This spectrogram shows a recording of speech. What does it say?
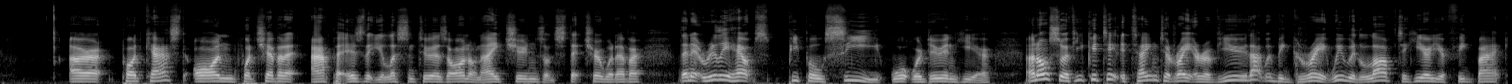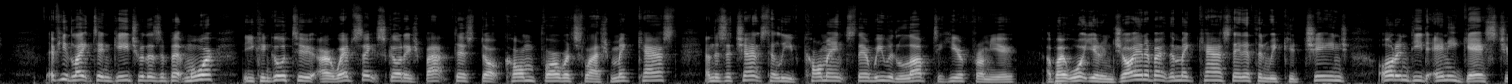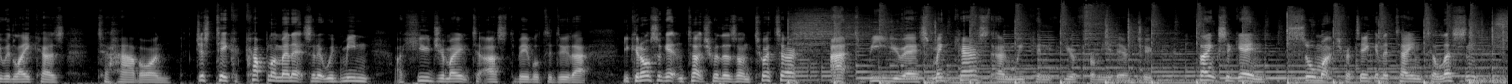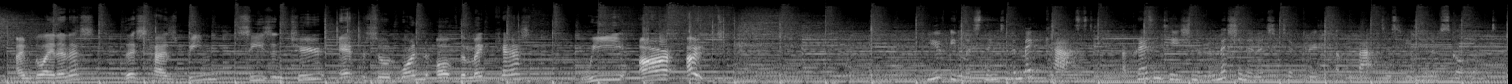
our podcast on whichever app it is that you listen to us on, on iTunes, on Stitcher, whatever, then it really helps people see what we're doing here. And also, if you could take the time to write a review, that would be great. We would love to hear your feedback. If you'd like to engage with us a bit more, you can go to our website, scottishbaptist.com forward slash midcast, and there's a chance to leave comments there. We would love to hear from you about what you're enjoying about the midcast, anything we could change, or indeed any guests you would like us to have on. Just take a couple of minutes and it would mean a huge amount to us to be able to do that. You can also get in touch with us on Twitter at BUS Midcast and we can hear from you there too. Thanks again so much for taking the time to listen. I'm Glenn Innes. This has been Season 2, Episode 1 of the Midcast. We are out. You've been listening to the Midcast, a presentation of the Mission Initiative Group of the Baptist Union of Scotland.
